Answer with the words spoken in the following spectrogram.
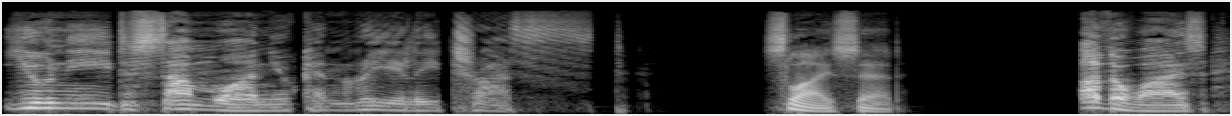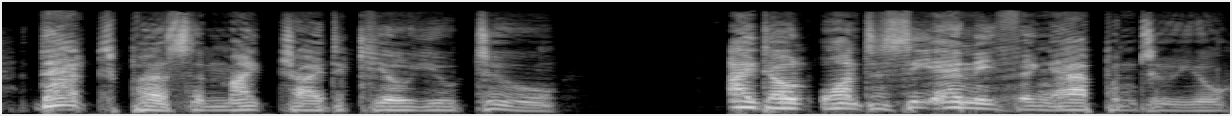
You need someone you can really trust. Sly said. Otherwise, that person might try to kill you too. I don't want to see anything happen to you.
